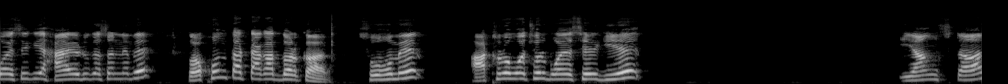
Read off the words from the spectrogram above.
বয়সে গিয়ে হায়ার এডুকেশন নেবে তখন তার টাকার দরকার। সোহমের আঠেরো বছর বয়সে গিয়ে ইয়াংস্টার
